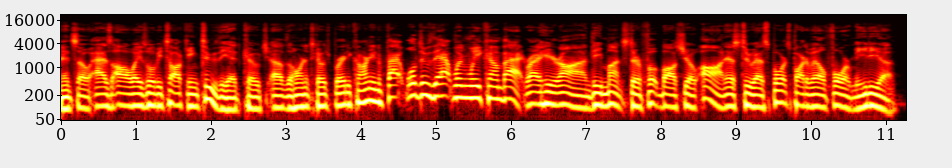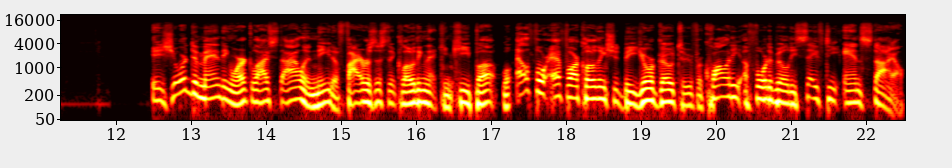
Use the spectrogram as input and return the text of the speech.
And so, as always, we'll be talking to the head coach of the Hornets, Coach Brady Carney. And in fact, we'll do that when we come back right here on the Muenster Football Show on S2S Sports, part of L4 Media. Is your demanding work lifestyle in need of fire resistant clothing that can keep up? Well, L4FR clothing should be your go to for quality, affordability, safety, and style.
